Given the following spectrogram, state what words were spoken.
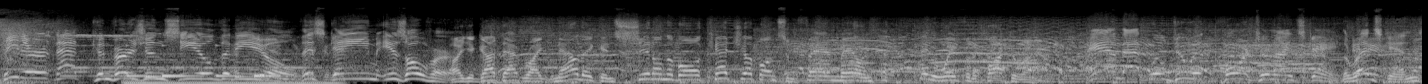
Peter, that conversion sealed the deal. This game is over. Oh, you got that right. Now they can sit on the ball, catch up on some fan mail, and maybe wait for the clock to run out. Will do it for tonight's game. The Redskins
